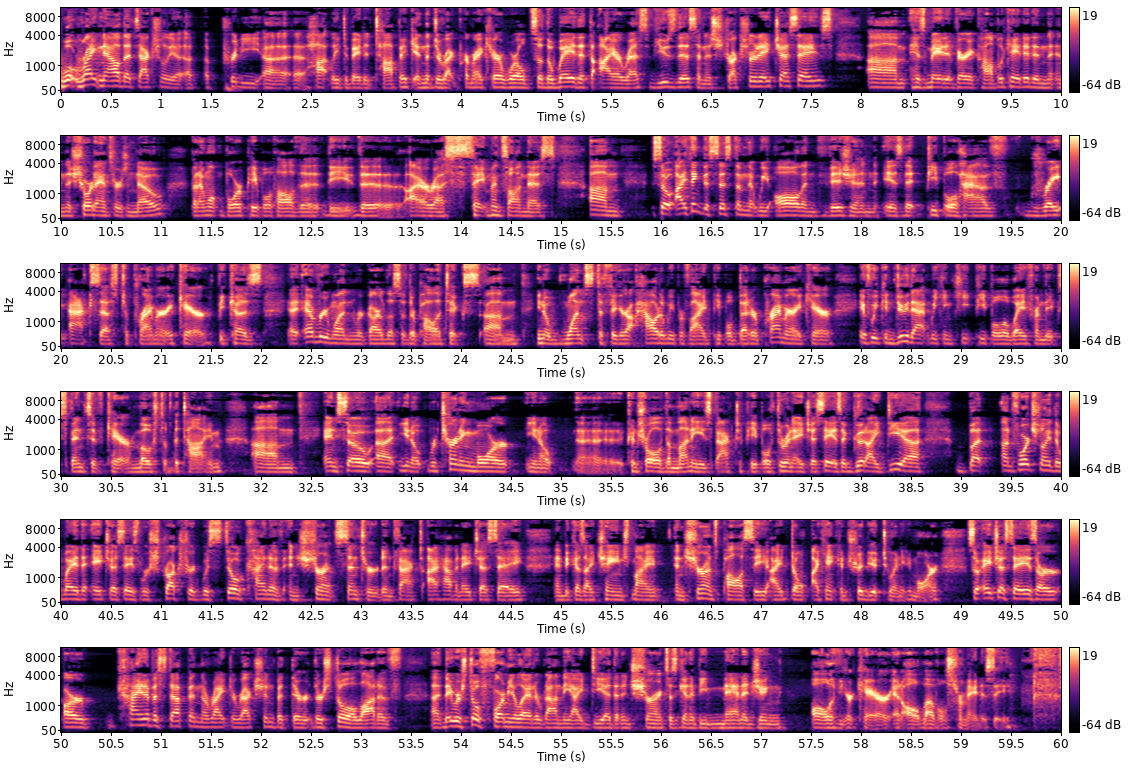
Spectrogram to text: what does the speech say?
Well, right now, that's actually a, a pretty uh, hotly debated topic in the direct primary care world. So the way that the IRS views this and has structured HSAs um, has made it very complicated. And, and, the short answer is no. But I won't bore people with all the the, the IRS statements on this. Um, so I think the system that we all envision is that people have great access to primary care because everyone, regardless of their politics, um, you know, wants to figure out how do we provide people better primary care. If we can do that, we can keep people away from the expensive care most of the time. Um, and so, uh, you know, returning more, you know, uh, control of the monies back to people through an HSA is a good idea. But unfortunately, the way the HSAs were structured was still kind of insurance centered. In fact, I have an HSA, and because I changed my my insurance policy, I don't, I can't contribute to anymore. So HSAs are are kind of a step in the right direction, but there there's still a lot of uh, they were still formulated around the idea that insurance is going to be managing all of your care at all levels from A to Z.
